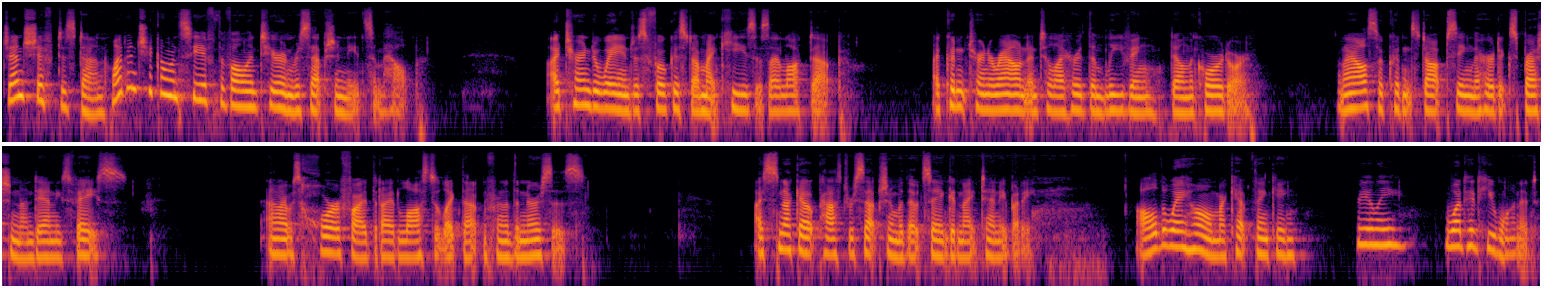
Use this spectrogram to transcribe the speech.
Jen's shift is done. Why don't you go and see if the volunteer in reception needs some help? I turned away and just focused on my keys as I locked up. I couldn't turn around until I heard them leaving down the corridor. And I also couldn't stop seeing the hurt expression on Danny's face. And I was horrified that I had lost it like that in front of the nurses. I snuck out past reception without saying goodnight to anybody. All the way home, I kept thinking, really? What had he wanted?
